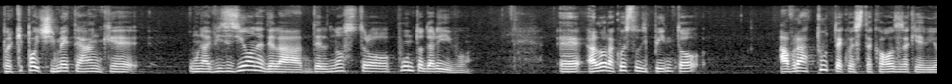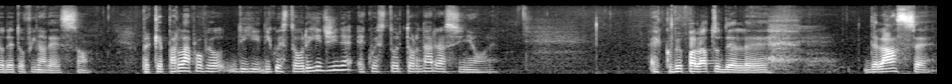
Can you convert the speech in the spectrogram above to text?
perché, poi ci mette anche una visione della, del nostro punto d'arrivo. Eh, allora questo dipinto avrà tutte queste cose che vi ho detto fino adesso perché parla proprio di, di questa origine e questo ritornare al Signore. Ecco, vi ho parlato del, dell'asse,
